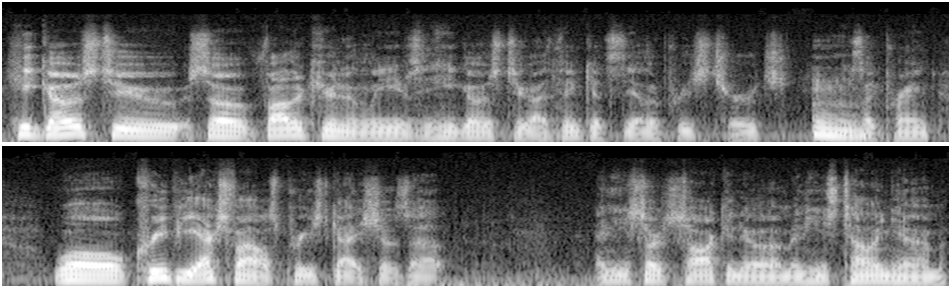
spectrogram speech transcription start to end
he goes to so Father Kiernan leaves and he goes to I think it's the other priest church. Mhm. He's like praying. Well, creepy X Files priest guy shows up, and he starts talking to him, and he's telling him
